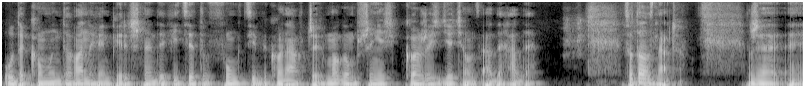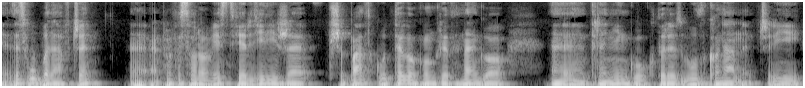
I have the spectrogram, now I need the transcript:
udokumentowanych empirycznie deficytów funkcji wykonawczych mogą przynieść korzyść dzieciom z ADHD. Co to oznacza? Że e, zespół badawczy, profesorowie stwierdzili, że w przypadku tego konkretnego e, treningu, który był wykonany, czyli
